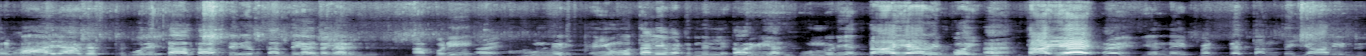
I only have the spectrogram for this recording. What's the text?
உரைப்பார். தாயாக உரைத்தால் தான் தெரியும் தந்தையார் என்று. அப்படி உன்னுடைய இவன் தலையே வெட்டதில்லை தவறு கிடையாது. உன்னுடைய தாயாரை போய். தாயே என்னை பெற்ற தந்தை யார் என்று.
